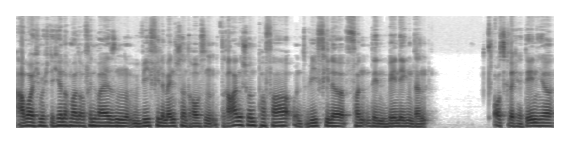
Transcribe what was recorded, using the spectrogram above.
Aber ich möchte hier nochmal darauf hinweisen, wie viele Menschen da draußen tragen schon Parfum und wie viele von den wenigen dann ausgerechnet den hier.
